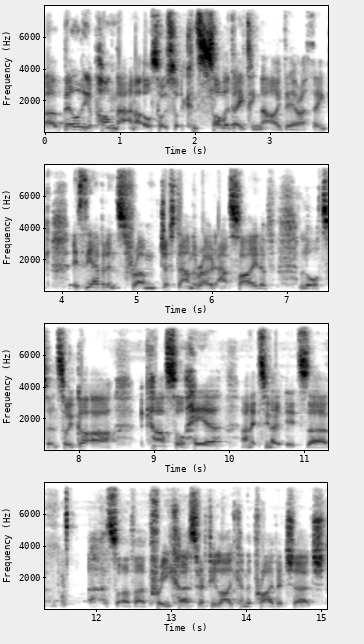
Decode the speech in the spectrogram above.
Uh, building upon that, and also sort of consolidating that idea, I think, is the evidence from just down the road outside of Laughton. So we've got our castle here, and it's, you know, it's uh, sort of a precursor, if you like, and the private church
